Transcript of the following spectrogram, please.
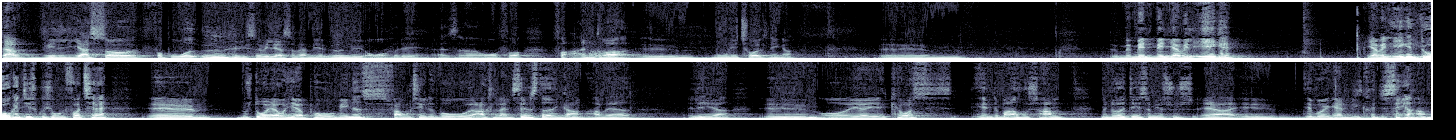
der vil jeg så, for bruget ydmyg, så vil jeg så være mere ydmyg over for det, altså over for, for andre øh, mulige tolkninger. Øh, men, men jeg vil ikke, jeg vil ikke lukke diskussionen. For at tage, øh, nu står jeg jo her på menighedsfakultetet, hvor øh, Axel Van Sendstad engang har været lærer, øh, og jeg, jeg kan også hente meget hos ham. Men noget af det, som jeg synes er, øh, det hvor jeg gerne vil kritisere ham,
